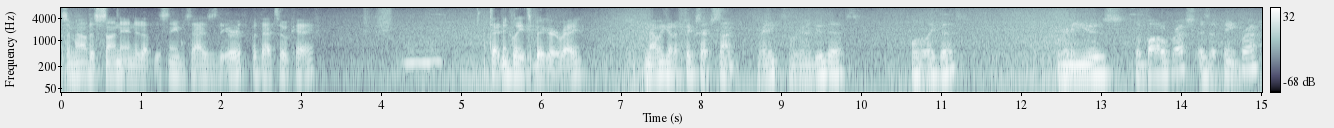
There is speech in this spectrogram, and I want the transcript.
Somehow the sun ended up the same size as the earth, but that's okay. Technically it's bigger, right? Now we gotta fix our sun. Ready? So we're gonna do this. Hold it like this. We're gonna use the bottle brush as a paintbrush.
